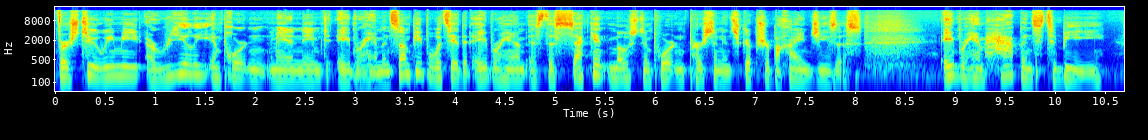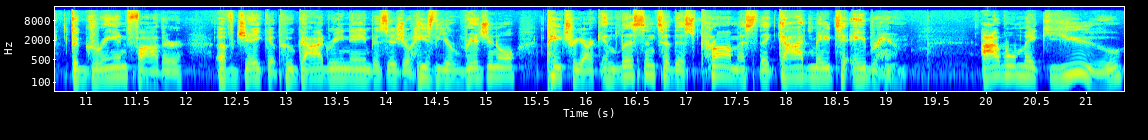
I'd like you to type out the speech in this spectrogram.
verse 2, we meet a really important man named Abraham. And some people would say that Abraham is the second most important person in Scripture behind Jesus. Abraham happens to be the grandfather of Jacob, who God renamed as Israel. He's the original patriarch. And listen to this promise that God made to Abraham I will make you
